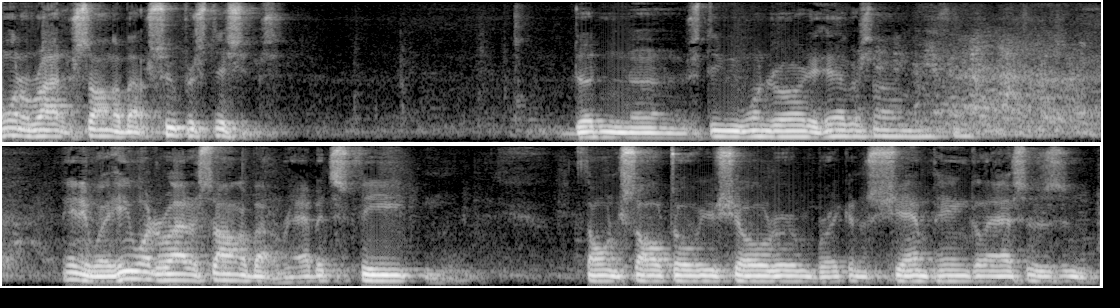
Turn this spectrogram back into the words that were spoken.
want to write a song about superstitions. Doesn't uh, Stevie Wonder already have a song? anyway, he wanted to write a song about rabbit's feet and throwing salt over your shoulder and breaking champagne glasses and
